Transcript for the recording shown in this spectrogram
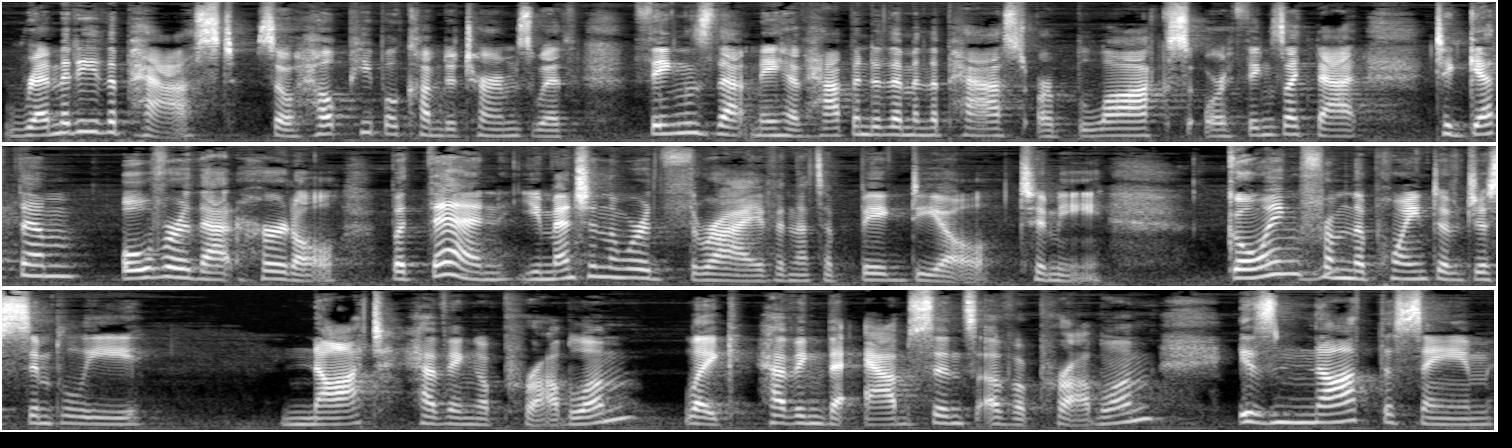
remedy the past, so help people come to terms with things that may have happened to them in the past or blocks or things like that to get them over that hurdle. But then you mentioned the word thrive, and that's a big deal to me. Going mm-hmm. from the point of just simply not having a problem, like having the absence of a problem, is not the same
